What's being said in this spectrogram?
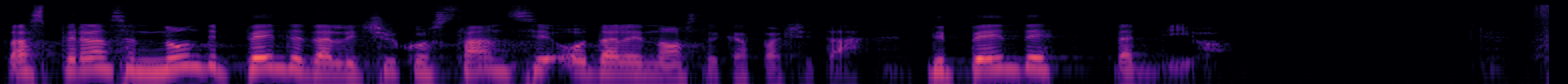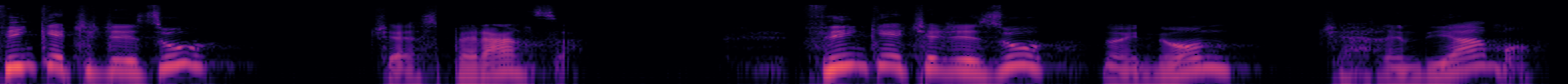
La speranza non dipende dalle circostanze o dalle nostre capacità, dipende da Dio. Finché c'è Gesù, c'è speranza. Finché c'è Gesù, noi non ci arrendiamo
